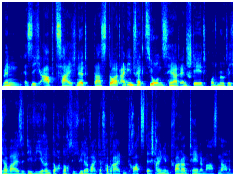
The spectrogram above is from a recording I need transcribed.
wenn es sich abzeichnet, dass dort ein Infektionsherd entsteht und möglicherweise die Viren doch noch sich wieder weiter verbreiten, trotz der strengen Quarantänemaßnahmen.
